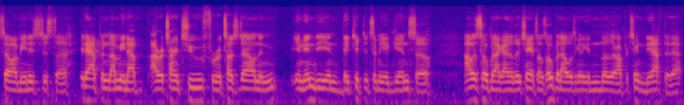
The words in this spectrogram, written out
So I mean, it's just uh, it happened. I mean, I, I returned two for a touchdown in in Indy, and they kicked it to me again. So I was hoping I got another chance. I was hoping I was going to get another opportunity after that.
